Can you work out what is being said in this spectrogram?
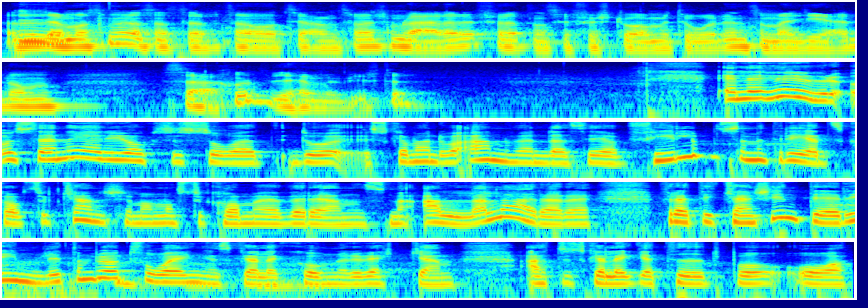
Alltså mm. där måste man någonstans ta åt sig ansvar som lärare för att de ska förstå metoden som man ger dem särskilt vid hemuppgifter. Eller hur? Och sen är det ju också så att då ska man då använda sig av film som ett redskap så kanske man måste komma överens med alla lärare. För att det kanske inte är rimligt om du har två engelska lektioner i veckan att du ska lägga tid på att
